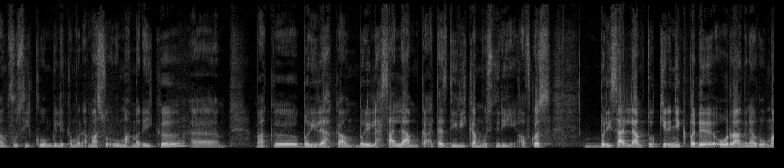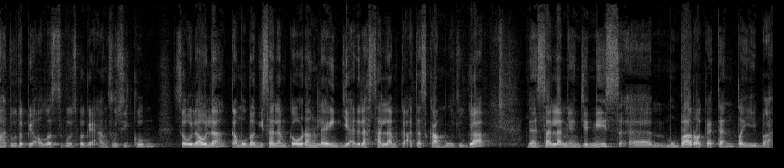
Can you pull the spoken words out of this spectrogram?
anfusikum. Bila kamu nak masuk rumah mereka uh, maka berilah berilah salam ke atas diri kamu sendiri. Of course beri salam tu kiranya kepada orang dalam rumah tu tapi Allah sebut sebagai anfusikum seolah-olah kamu bagi salam ke orang lain dia adalah salam ke atas kamu juga. Dan salam yang jenis uh, mubarakatan tayyibah.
